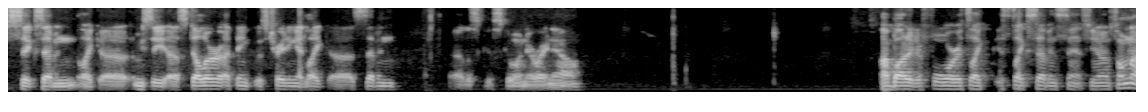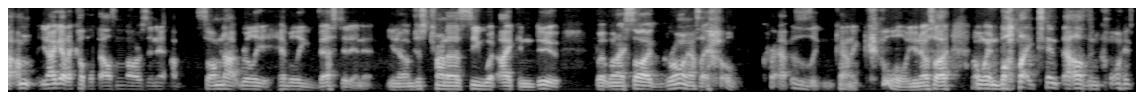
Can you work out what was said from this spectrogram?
six, seven. Like, uh, let me see, uh, Stellar, I think was trading at like uh, seven. Uh, let's let's go in there right now. I bought it at four. It's like it's like seven cents, you know. So I'm not, I'm you know, I got a couple thousand dollars in it, so I'm not really heavily vested in it. You know, I'm just trying to see what I can do. But when I saw it growing, I was like, oh crap, this is looking kind of cool, you know. So I, I went and bought like ten thousand coins,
